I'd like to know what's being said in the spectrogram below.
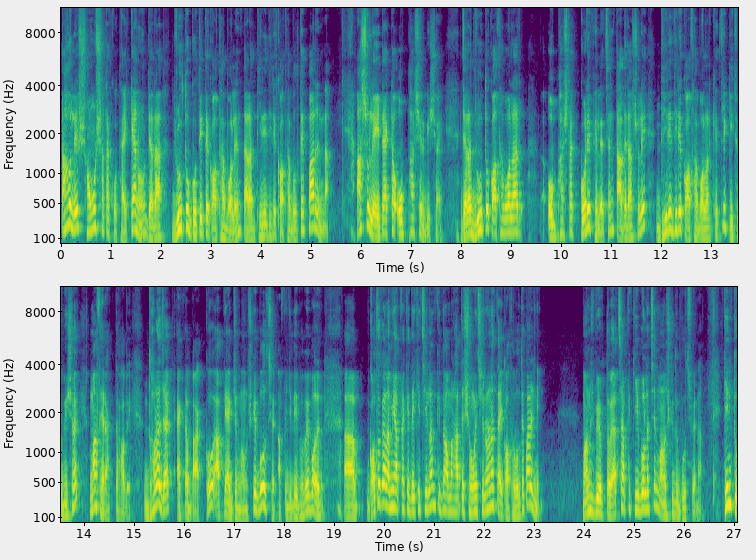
তাহলে সমস্যাটা কোথায়? কেন যারা দ্রুত গতিতে কথা বলেন, তারা ধীরে ধীরে কথা বলতে পারেন না? আসলে এটা একটা অভ্যাসের বিষয়। যারা দ্রুত কথা বলার অভ্যাসটা করে ফেলেছেন, তাদের আসলে ধীরে ধীরে কথা বলার ক্ষেত্রে কিছু বিষয় মাথায় রাখতে হবে। ধরা যাক একটা বাক্য, আপনি একজন মানুষকে বলছেন, আপনি যদি এভাবে বলেন গতকাল আমি আপনাকে দেখেছিলাম, কিন্তু আমার হাতে সময় ছিল না, তাই কথা বলতে পারিনি। মানুষ বিরক্ত হবে আচ্ছা আপনি কি বলেছেন? মানুষ কিন্তু বুঝবে না। কিন্তু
